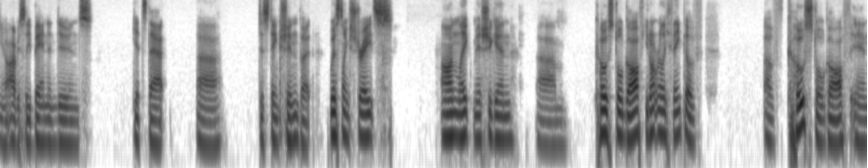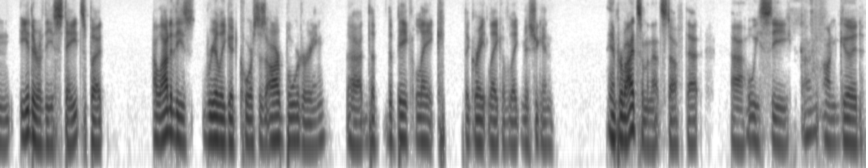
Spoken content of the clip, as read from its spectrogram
you know, obviously Bandon Dunes gets that uh, distinction, but Whistling Straits on Lake Michigan, um, coastal golf. You don't really think of of coastal golf in either of these states, but a lot of these really good courses are bordering uh, the the big lake, the Great Lake of Lake Michigan, and provide some of that stuff that uh, we see on, on good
